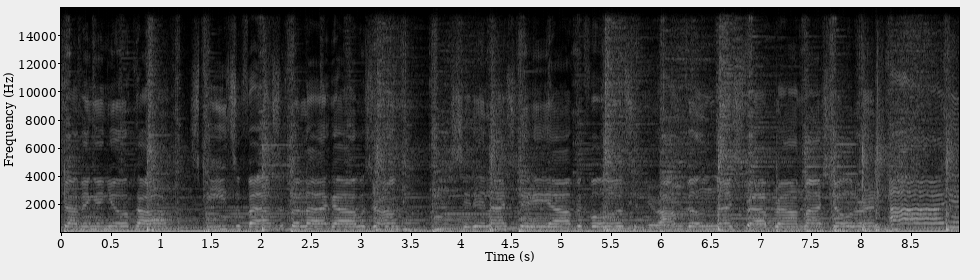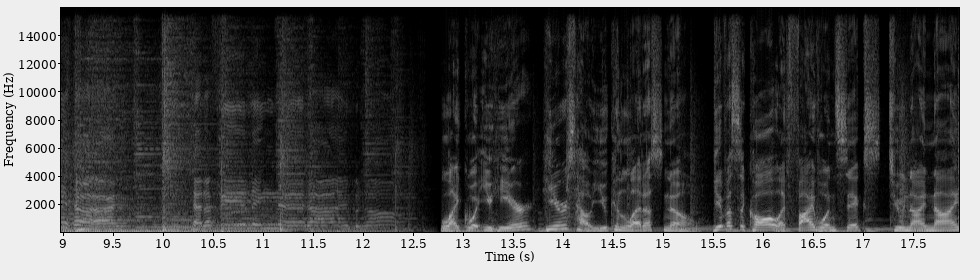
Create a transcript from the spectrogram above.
driving in your car. Speed so fast, I felt like I was drunk. City lights out before us, and your arm felt nice wrapped around my shoulder. And I, I had a feeling. Like what you hear? Here's how you can let us know. Give us a call at 516 299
